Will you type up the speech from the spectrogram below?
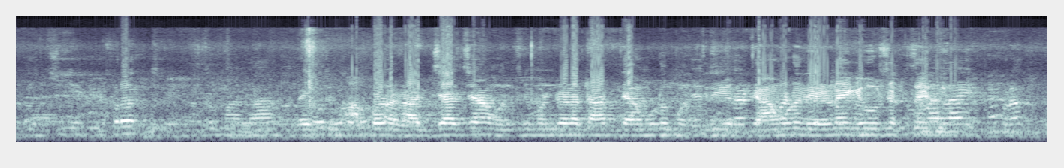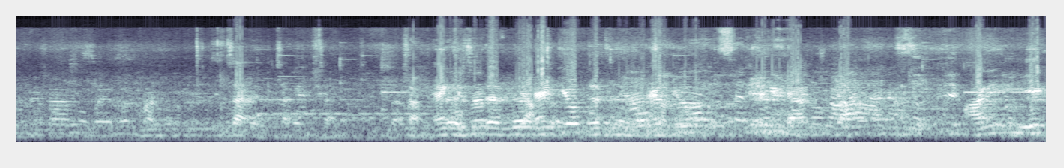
त्याची एक प्रत तुम्हाला आपण राज्याच्या मंत्रिमंडळात आहात त्यामुळे मंत्री त्यामुळे निर्णय घेऊ शकते चालेल चालेल चालेल. थँक्यू थँक्यू थँक्यू आणि एक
